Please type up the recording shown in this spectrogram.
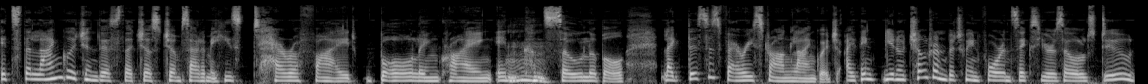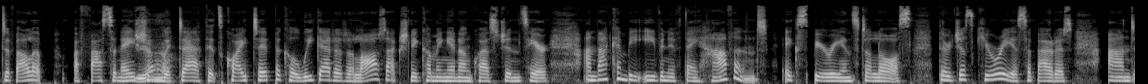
it's the language in this that just jumps out at me. He's terrified, bawling, crying, mm. inconsolable. Like, this is very strong language. I think, you know, children between four and six years old do develop a fascination Yeah. with death. It's quite typical. We get it a lot actually coming in on questions here. And that can be even if they haven't experienced a loss, they're just curious about it. And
